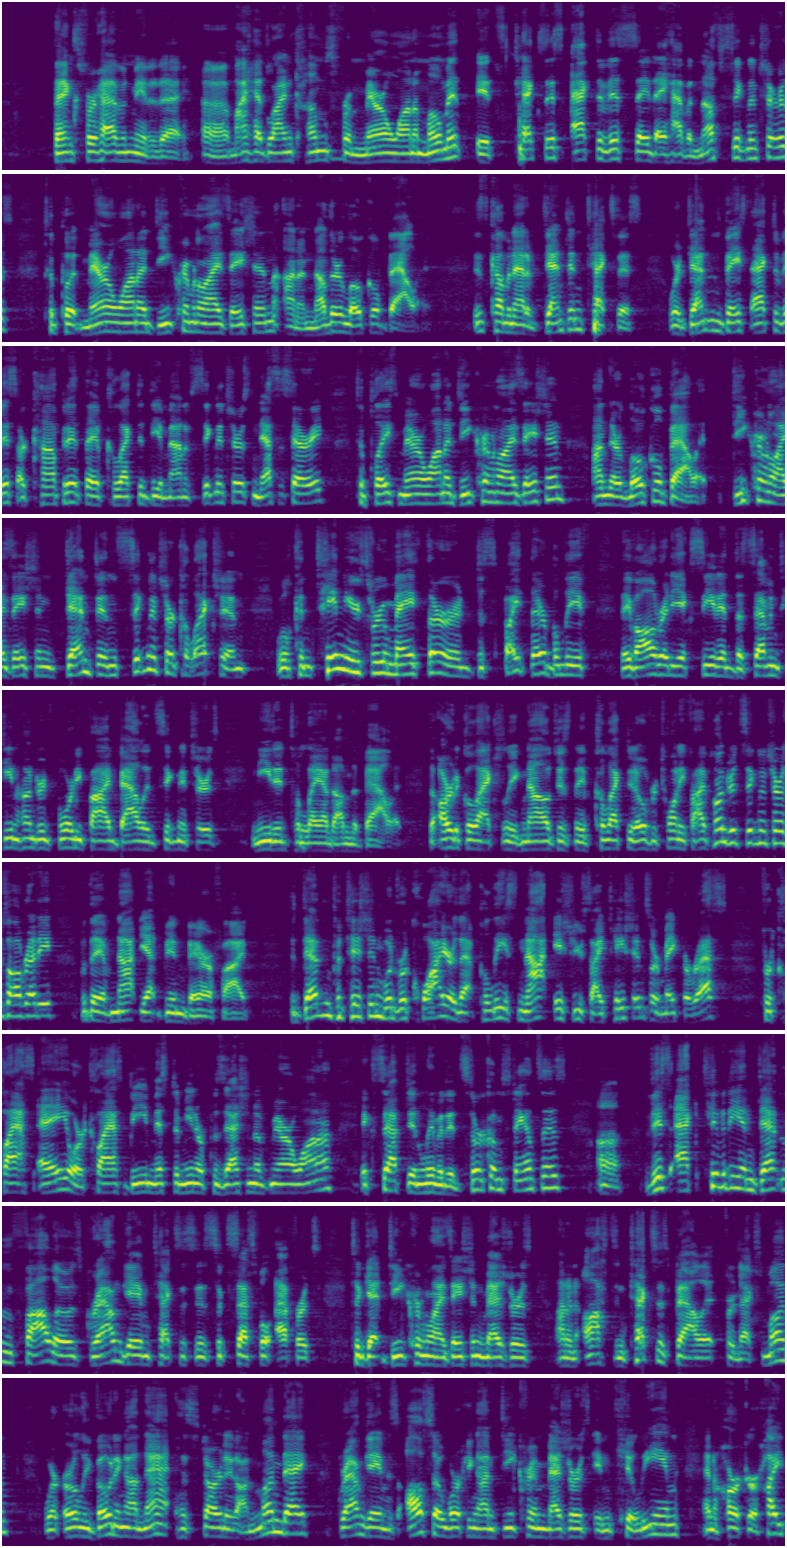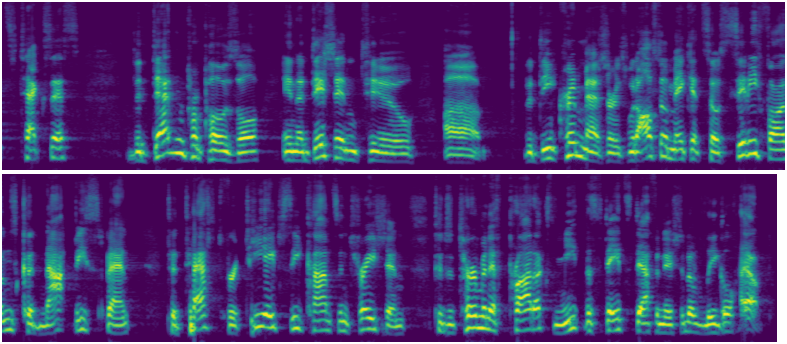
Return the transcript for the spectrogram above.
Thanks for having me today. Uh, my headline comes from Marijuana Moment. It's Texas activists say they have enough signatures to put marijuana decriminalization on another local ballot. This is coming out of Denton, Texas, where Denton based activists are confident they have collected the amount of signatures necessary to place marijuana decriminalization on their local ballot. Decriminalization Denton's signature collection will continue through May 3rd, despite their belief they've already exceeded the 1,745 valid signatures needed to land on the ballot. The article actually acknowledges they've collected over 2,500 signatures already, but they have not yet been verified. The Denton petition would require that police not issue citations or make arrests for Class A or Class B misdemeanor possession of marijuana, except in limited circumstances. Uh, this activity in Denton follows Ground Game Texas's successful efforts to get decriminalization measures on an Austin, Texas ballot for next month, where early voting on that has started on Monday. Ground Game is also working on decrim measures in Killeen and Harker Heights, Texas. The Denton proposal, in addition to uh, the decrim measures, would also make it so city funds could not be spent to test for THC concentration to determine if products meet the state's definition of legal hemp.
